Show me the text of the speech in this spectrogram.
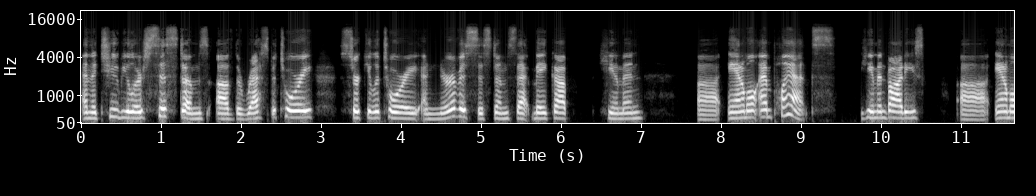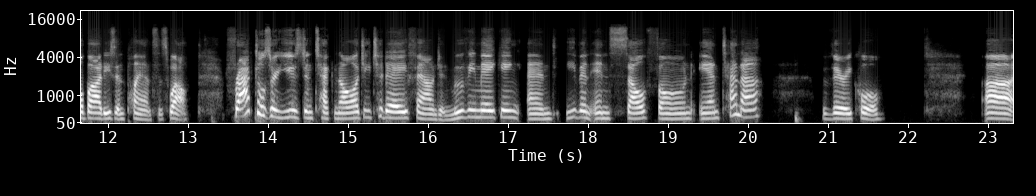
and the tubular systems of the respiratory, circulatory, and nervous systems that make up human, uh, animal, and plants, human bodies, uh, animal bodies, and plants as well. Fractals are used in technology today, found in movie making, and even in cell phone antenna. Very cool. Uh,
